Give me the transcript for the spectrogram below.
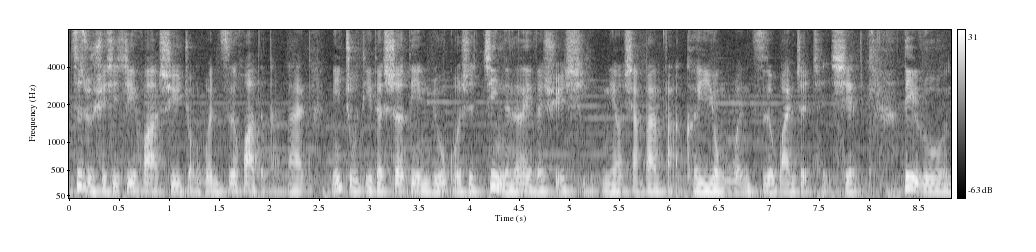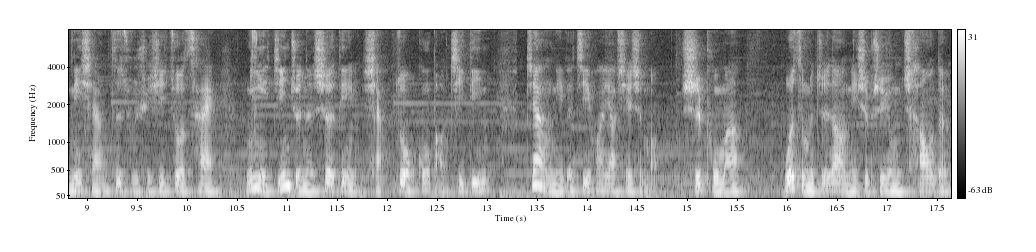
自主学习计划是一种文字化的档案。你主题的设定如果是技能类的学习，你要想办法可以用文字完整呈现。例如，你想自主学习做菜，你也精准的设定想做宫保鸡丁，这样你的计划要写什么？食谱吗？我怎么知道你是不是用抄的？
